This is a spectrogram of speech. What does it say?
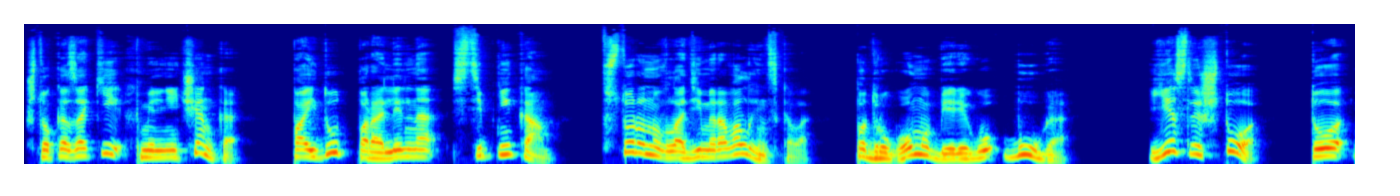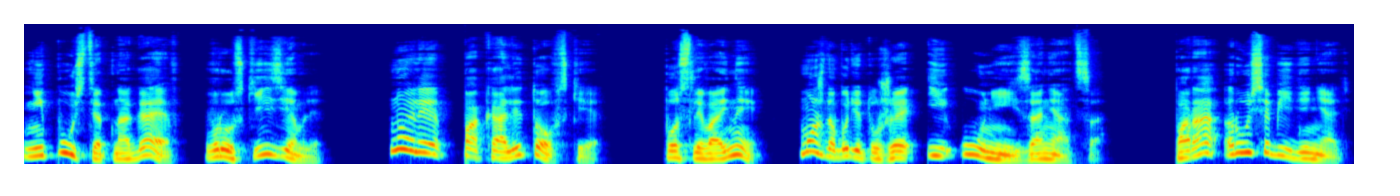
что казаки Хмельниченко пойдут параллельно степнякам в сторону Владимира Волынского, по другому берегу Буга. Если что, то не пустят Нагаев в русские земли. Ну или пока литовские. После войны можно будет уже и унией заняться. Пора Русь объединять.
